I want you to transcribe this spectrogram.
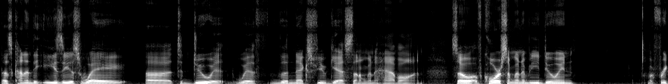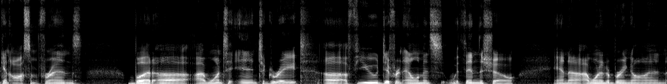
that's kind of the easiest way uh, to do it with the next few guests that I'm going to have on. So, of course, I'm going to be doing my freaking awesome friends, but uh, I want to integrate uh, a few different elements within the show, and uh, I wanted to bring on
